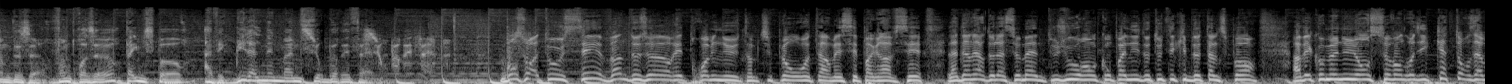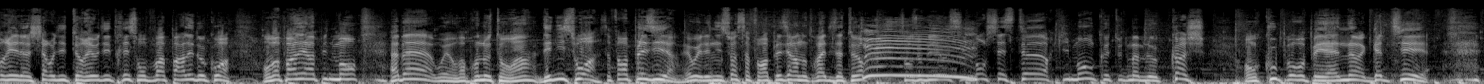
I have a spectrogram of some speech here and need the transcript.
22h, 23h, Time Sport avec Bilal Nenman sur Beurre FM. Bonsoir à tous, c'est 22h et 3 minutes, un petit peu en retard mais c'est pas grave, c'est la dernière de la semaine, toujours en compagnie de toute l'équipe de Time Sport, avec au menu en ce vendredi 14 avril, chers auditeurs et auditrices, on va parler de quoi? On va parler rapidement, ah ben oui on va prendre le temps, hein, des Niçois, ça fera plaisir, et oui les Niçois ça fera plaisir à notre réalisateur, sans oublier aussi Manchester qui manque tout de même le coche en Coupe Européenne, Galtier,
